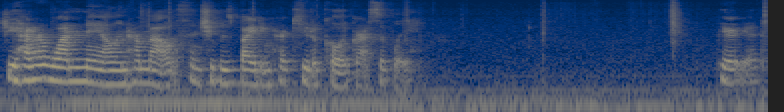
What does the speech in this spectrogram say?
She had her one nail in her mouth and she was biting her cuticle aggressively. Period.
